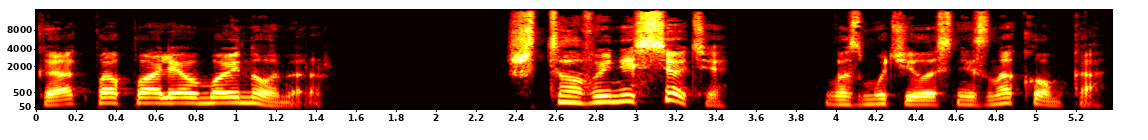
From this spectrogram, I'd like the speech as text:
«Как попали в мой номер?» «Что вы несете?» – возмутилась незнакомка.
